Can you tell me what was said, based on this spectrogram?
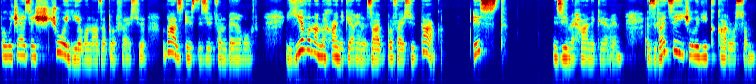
Получається, що є вона за? Was ist sie von Є вона механікерин за професією? Так. Ist sie Mechanikerin. Зветься її чоловік Карлосом.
